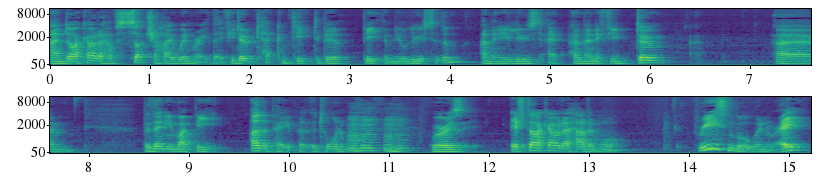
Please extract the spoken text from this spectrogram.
And Dark Eldar have such a high win rate that if you don't tech complete to be- beat them, you'll lose to them, and then you lose. To, and then if you don't, um, but then you might beat other people at the tournament. Mhm, mhm. Whereas if Dark Eldar had a more reasonable win rate,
